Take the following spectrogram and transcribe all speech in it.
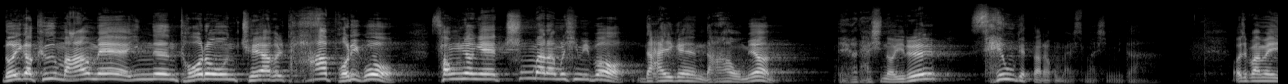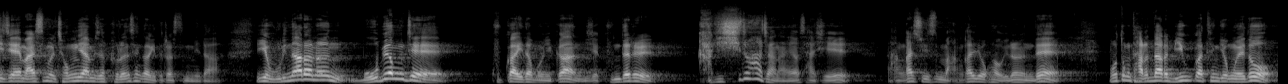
너희가 그 마음에 있는 더러운 죄악을 다 버리고 성령의 충만함을 힘입어 나에게 나오면 내가 다시 너희를 세우겠다라고 말씀하십니다. 어젯밤에 이제 말씀을 정리하면서 그런 생각이 들었습니다. 이게 우리나라는 모병제 국가이다 보니까 이제 군대를 가기 싫어하잖아요, 사실. 안 갈 수 있으면 안 가려고 하고 이러는데 보통 다른 나라 미국 같은 경우에도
